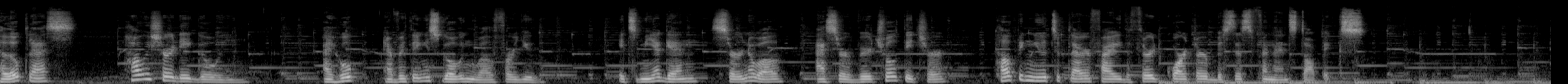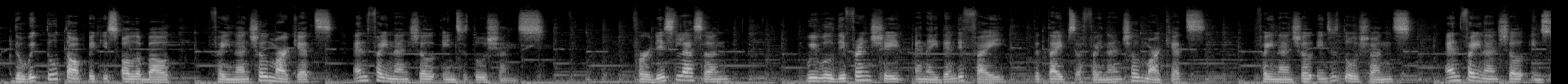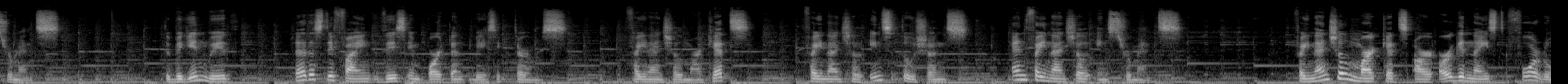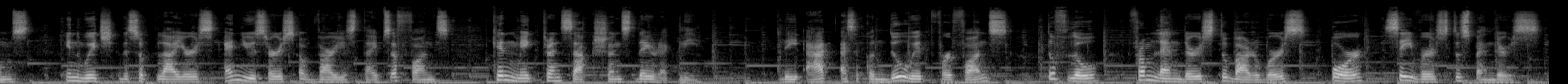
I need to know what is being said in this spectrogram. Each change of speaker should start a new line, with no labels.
Hello, class. How is your day going? I hope everything is going well for you. It's me again, Sir Noel, as your virtual teacher, helping you to clarify the third quarter business finance topics. The week 2 topic is all about financial markets and financial institutions. For this lesson, we will differentiate and identify the types of financial markets, financial institutions, and financial instruments. To begin with, let us define these important basic terms financial markets, financial institutions, and financial instruments. Financial markets are organized forums in which the suppliers and users of various types of funds can make transactions directly. They act as a conduit for funds to flow from lenders to borrowers or savers to spenders.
